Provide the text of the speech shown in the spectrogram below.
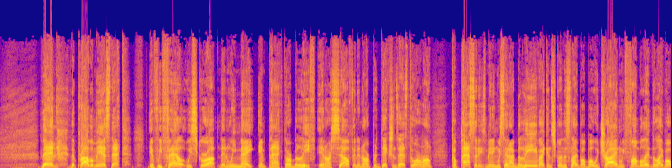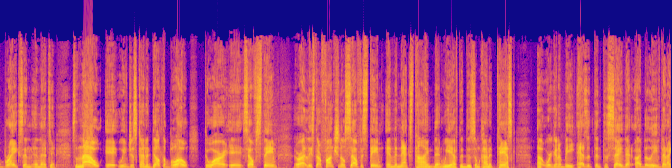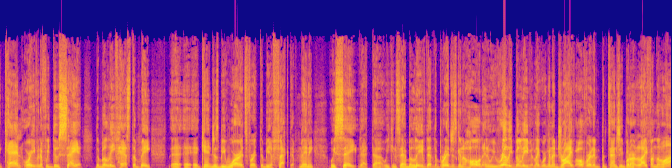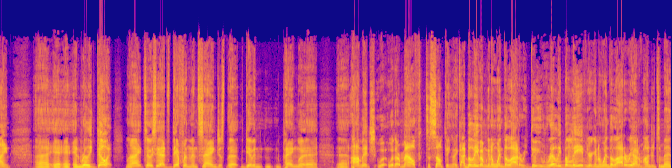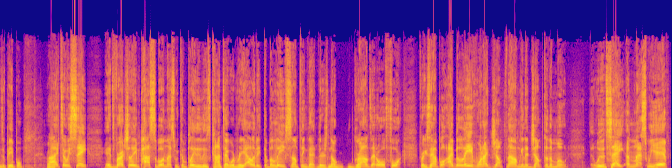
Then the problem is that if we fail, we screw up, then we may impact our belief in ourselves and in our predictions as to our own capacities. Meaning, we said, I believe I can screw in this light bulb, but we try and we fumble it, the light bulb breaks, and, and that's it. So now it, we've just kind of dealt a blow to our uh, self esteem, or at least our functional self esteem. And the next time that we have to do some kind of task, uh, we're going to be hesitant to say that I believe that I can, or even if we do say it, the belief has to be, uh, it can't just be words for it to be effective. Meaning, we say that uh, we can say, I believe that the bridge is going to hold, and we really believe it. Like we're going to drive over it and potentially put our life on the line uh, and, and, really do it. Right? So we see that's different than saying just uh, giving, paying uh, uh, homage w- with our mouth to something. Like, I believe I'm going to win the lottery. Do you really believe you're going to win the lottery out of hundreds of millions of people? Right? So we see it's virtually impossible unless we completely lose contact with reality to believe something that there's no grounds at all for. For example, I believe when I jump now, I'm going to jump to the moon. We would say, unless we have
